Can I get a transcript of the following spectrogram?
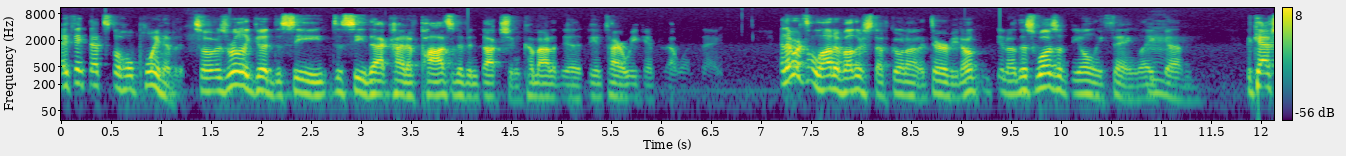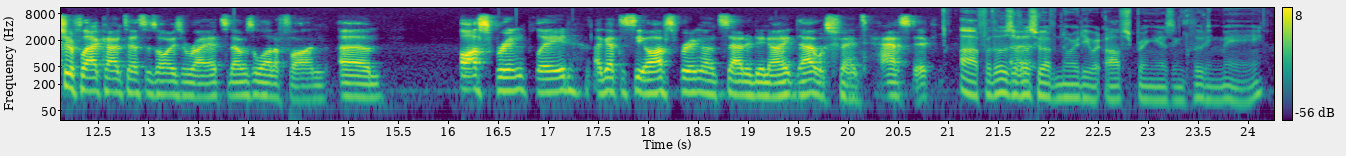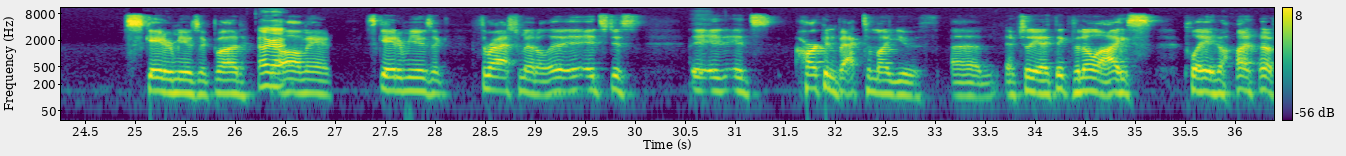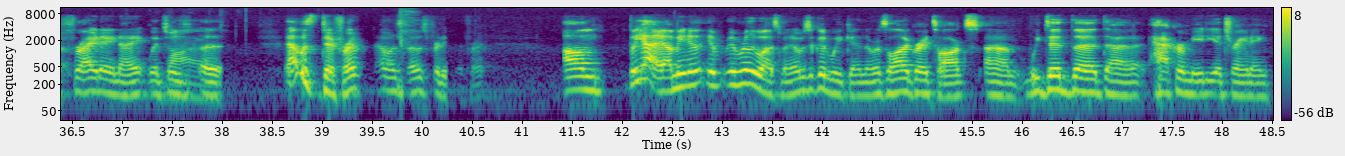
I think that's the whole point of it. So it was really good to see to see that kind of positive induction come out of the the entire weekend for that one and there was a lot of other stuff going on at Derby. Don't you know? This wasn't the only thing. Like mm. um, the capture the flag contest is always a riot, so that was a lot of fun. Um, Offspring played. I got to see Offspring on Saturday night. That was fantastic. Uh, for those of uh, us who have no idea what Offspring is, including me, skater music, bud. Okay. Oh man, skater music, thrash metal. It, it's just it, it's harkened back to my youth. Um, actually, I think Vanilla Ice played on a Friday night, which was uh, that was different. That was that was pretty different. Um, but yeah, I mean, it, it really was, man. It was a good weekend. There was a lot of great talks. Um, we did the the hacker media training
